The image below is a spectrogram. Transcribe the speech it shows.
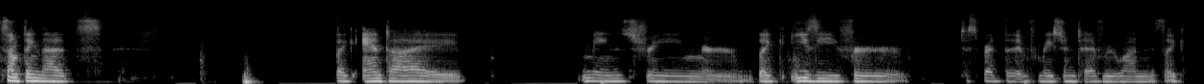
something that's like anti mainstream or like easy for to spread the information to everyone. It's like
